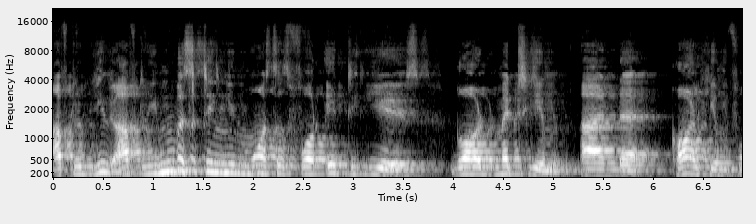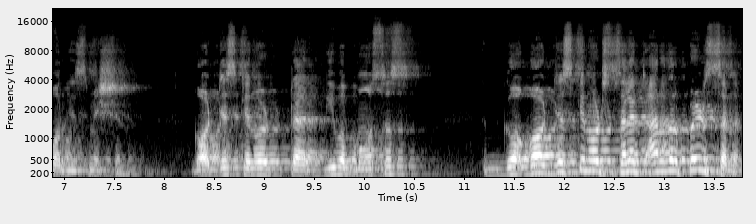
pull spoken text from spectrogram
after, give, after investing in Moses for 80 years, God met him and uh, called him for his mission. God just cannot uh, give up Moses. God, God just cannot select another person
